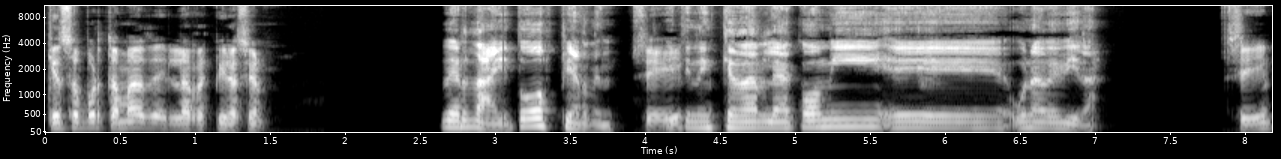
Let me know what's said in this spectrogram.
¿quién soporta más la respiración? ¿Verdad? Y todos pierden. Y Sí, tienen que darle a Comi eh, una bebida. sí.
